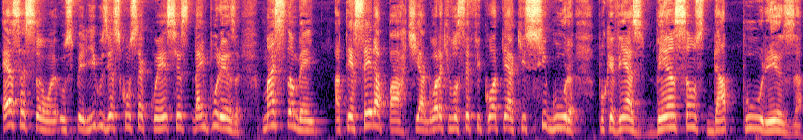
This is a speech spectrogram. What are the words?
essas são os perigos e as consequências da impureza. Mas também a terceira parte, agora que você ficou até aqui, segura, porque vem as bênçãos da pureza.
